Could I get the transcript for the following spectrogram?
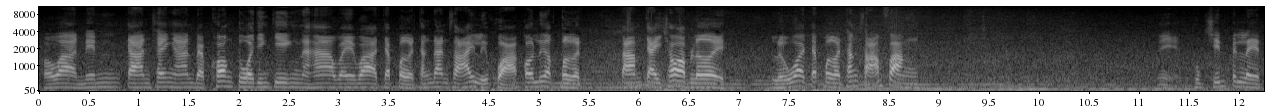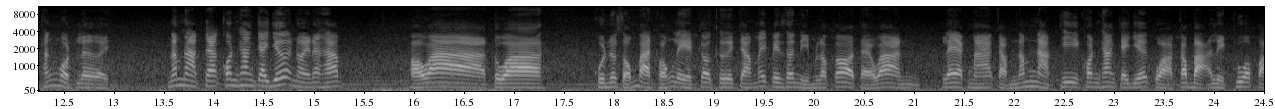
เพราะว่าเน้นการใช้งานแบบคล่องตัวจริง ๆ นะฮะไว้ว่าจะเปิดทั้งด้านซ้ายหรือขวาก็เลือกเปิดตามใจชอบเลย หรือว่าจะเปิดทั้ง 3 ฝั่งนี่ทุกชิ้นเป็นเลททั้งหมดเลย น้ำหนักจะค่อนข้างจะเยอะหน่อยนะครับ เพราะว่าตัว คุณสมบัติของเลทก็คือจะไม่เป็นสนิมแล้วก็แต่ว่าแลกมากับน้ำหนักที่ค่อนข้างจะเยอะกว่ากระบะเหล็กทั่วไป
